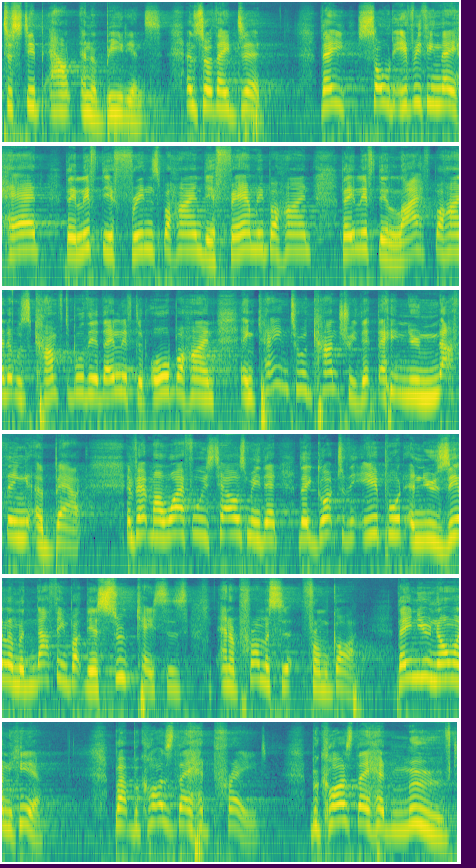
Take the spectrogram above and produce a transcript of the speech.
to step out in obedience. And so they did. They sold everything they had. They left their friends behind, their family behind. They left their life behind. It was comfortable there. They left it all behind and came to a country that they knew nothing about. In fact, my wife always tells me that they got to the airport in New Zealand with nothing but their suitcases and a promise from God. They knew no one here. But because they had prayed, because they had moved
